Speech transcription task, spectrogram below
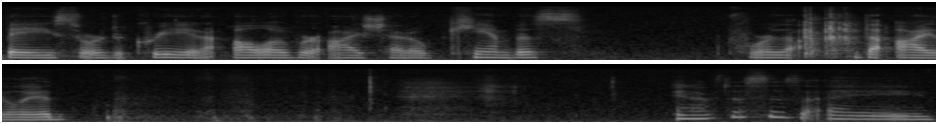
base or to create an all-over eyeshadow canvas for the, the eyelid. And if this is a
